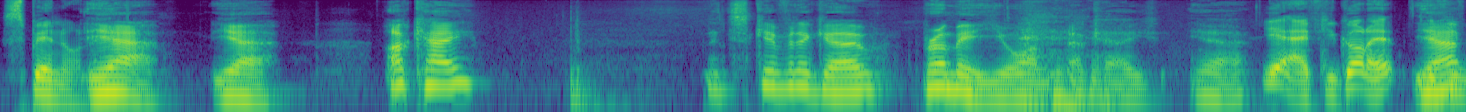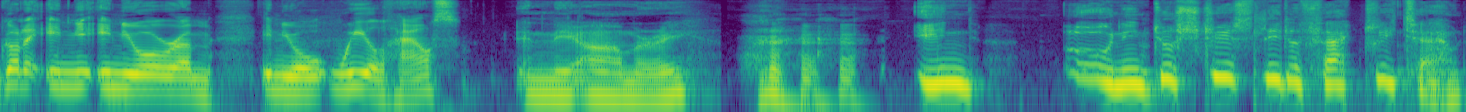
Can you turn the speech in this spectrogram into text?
spin on it. Yeah. Yeah. Okay. Let's give it a go. Brummy, you want? Okay. Yeah. Yeah, if you've got it, Yeah. if you've got it in your in your um in your wheelhouse. In the armoury. in oh, an industrious little factory town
